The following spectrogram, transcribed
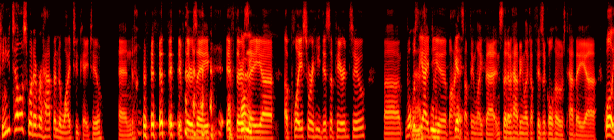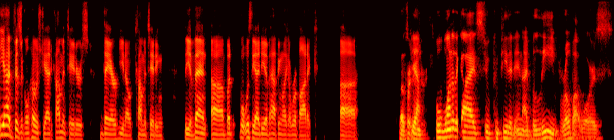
can you tell us whatever happened to Y two K two? And if there's a if there's a uh, a place where he disappeared to, uh, what was the That's funny. idea behind Yeah. something like that? Instead of having like a physical host, have a uh, well, you had physical host, you had commentators there, you know, commentating the event. Uh, but what was the idea of having like a robotic uh yeah. Well, one of the guys who competed in, I believe, Robot Wars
